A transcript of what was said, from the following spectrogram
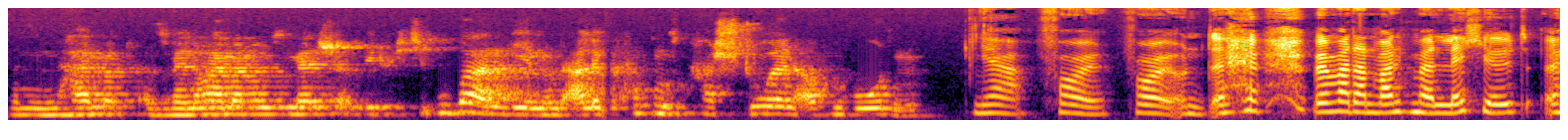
wenn, Heimat, also wenn heimatlose Menschen irgendwie durch die U-Bahn gehen und alle gucken so verstohlen auf den Boden. Ja, voll, voll. Und äh, wenn man dann manchmal lächelt, äh,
